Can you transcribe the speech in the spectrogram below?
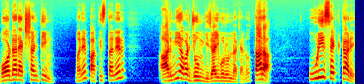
বর্ডার অ্যাকশন টিম মানে পাকিস্তানের আর্মি, আবার জঙ্গি, যাই বলুন না কেন, তারা উড়ি সেক্টরে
